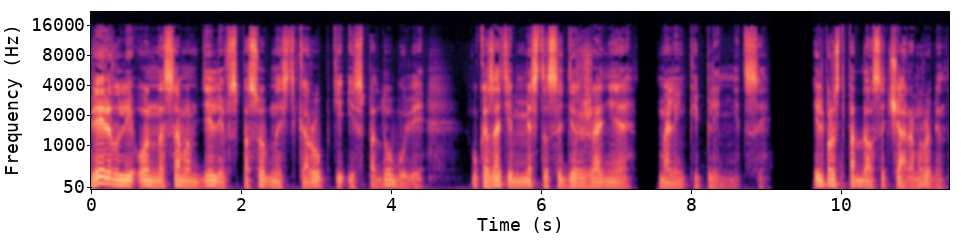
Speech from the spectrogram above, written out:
Верил ли он на самом деле в способность коробки из-под обуви указать им место содержания маленькой пленницы? Или просто поддался чарам Робин?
